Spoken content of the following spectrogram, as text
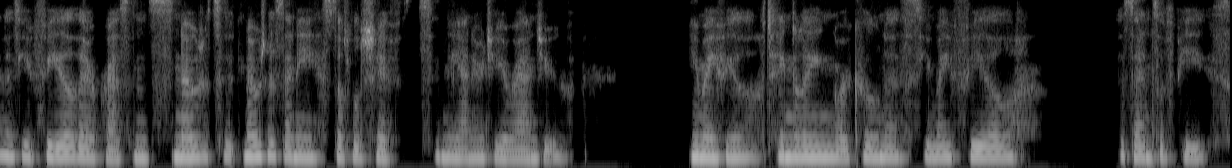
And as you feel their presence, notice notice any subtle shifts in the energy around you. You may feel tingling or coolness. You may feel a sense of peace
